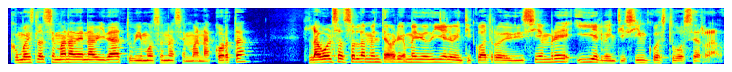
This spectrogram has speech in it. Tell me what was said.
Como es la semana de Navidad, tuvimos una semana corta. La bolsa solamente abrió mediodía el 24 de diciembre y el 25 estuvo cerrado.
